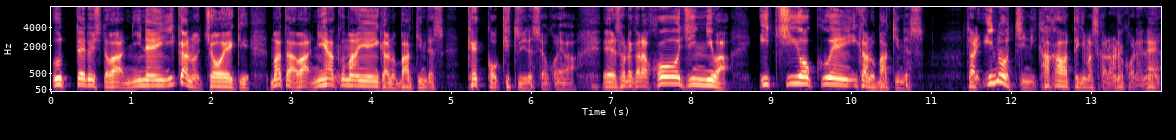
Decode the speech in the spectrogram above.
売ってる人は2年以下の懲役、または200万円以下の罰金です。結構きついですよ、これは。えー、それから法人には1億円以下の罰金です。つまり命に関わってきますからね、これね。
